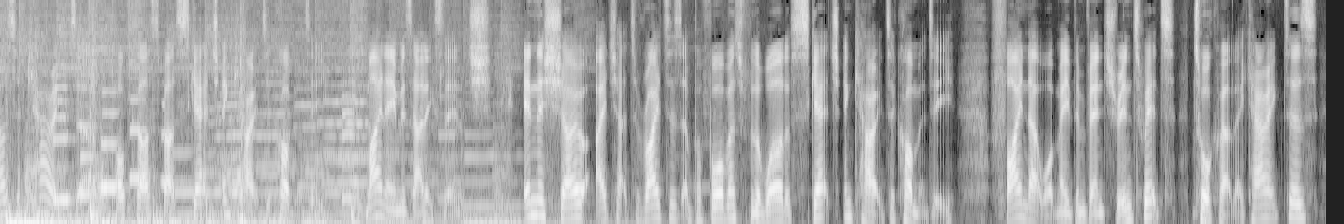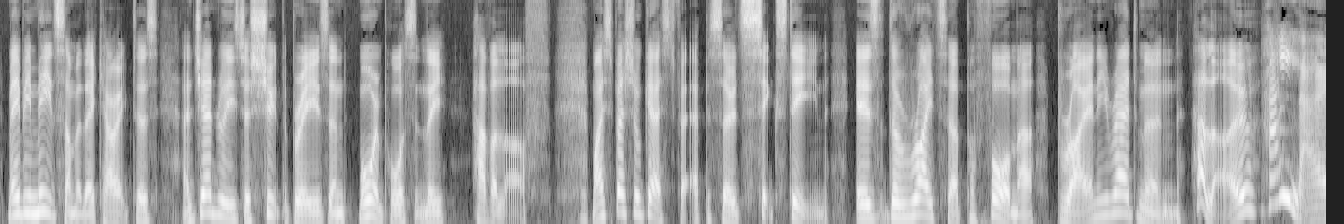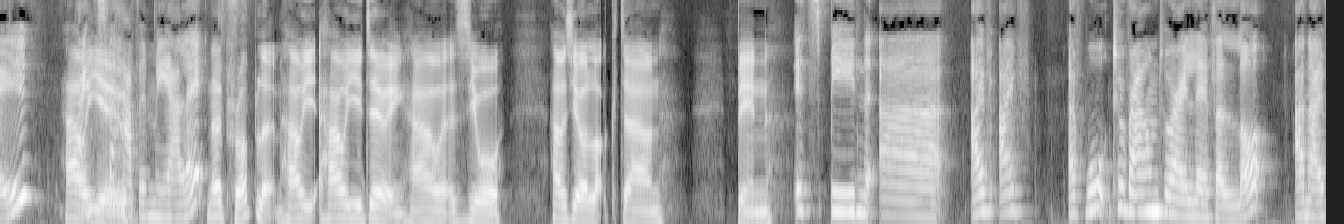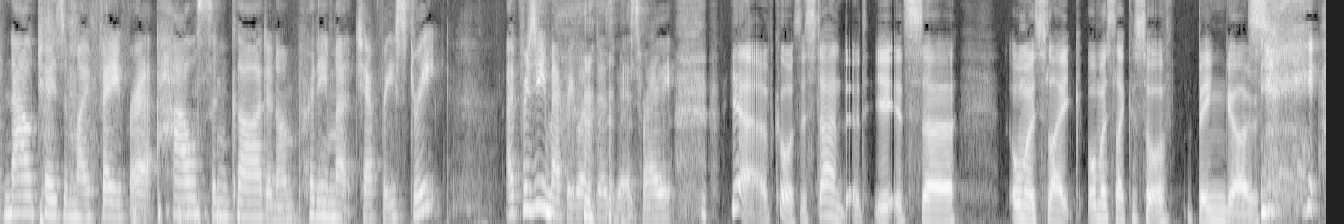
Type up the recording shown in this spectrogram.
Out of Character, a podcast about sketch and character comedy. My name is Alex Lynch. In this show, I chat to writers and performers from the world of sketch and character comedy, find out what made them venture into it, talk about their characters, maybe meet some of their characters, and generally just shoot the breeze and, more importantly, have a laugh. My special guest for episode 16 is the writer performer Bryony Redman. Hello. Hello. How Thanks are you? for having me, Alex. No problem. How are you, how are you doing? How has your how's your lockdown been? It's been uh I've I've I've walked around where I live a lot and I've now chosen my favourite house and garden on pretty much every street. I presume everyone does this, right? Yeah, of course, it's standard. It's uh, almost like almost like a sort of bingo. okay,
